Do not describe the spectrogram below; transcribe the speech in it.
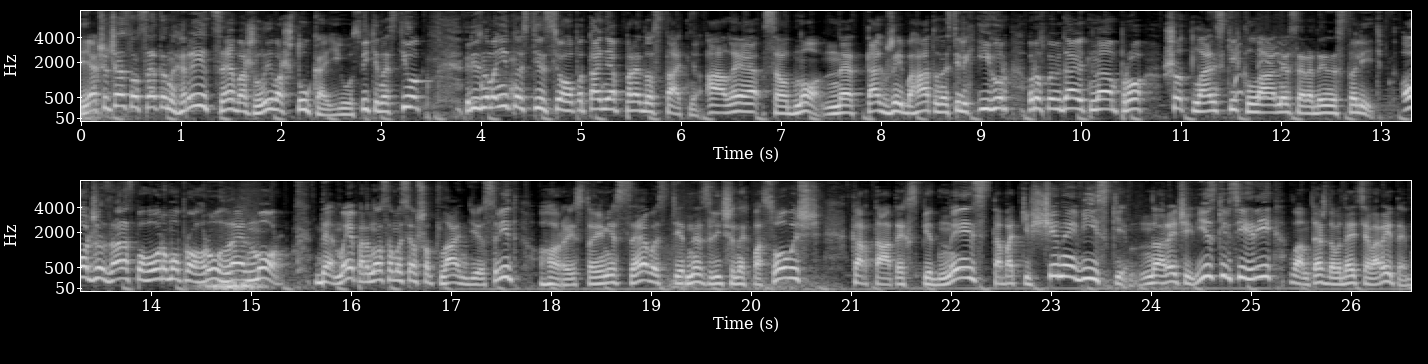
І якщо чесно, сеттинг гри це важлива штука, і у світі настілок різноманітності з цього питання предостатньо. Але все одно не так вже й багато настільних ігор розповідають нам про шотландські клани середини століть. Отже, зараз поговоримо про гру Гленмор, де ми переносимося в Шотландію, світ гористої місцевості, незлічених пасовищ, картатих спідниць та батьківщини віскі. До речі, віскі в цій грі вам теж доведеться варити.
